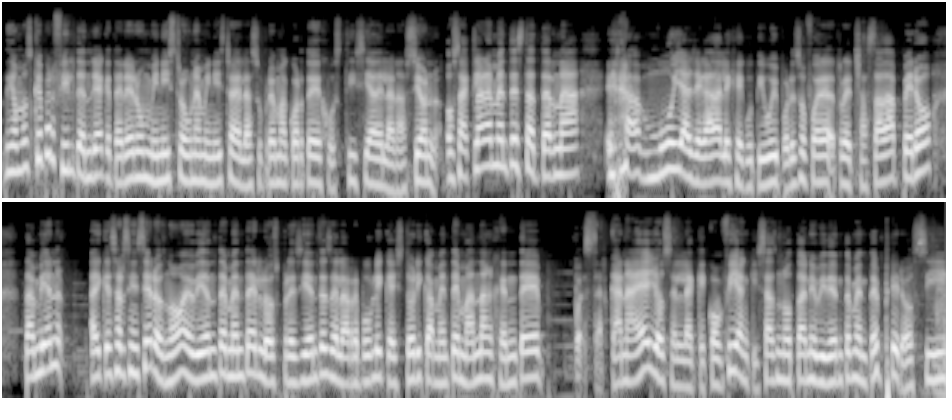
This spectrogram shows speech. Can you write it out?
digamos, ¿qué perfil tendría que tener un ministro o una ministra de la Suprema Corte de Justicia de la Nación? O sea, claramente esta terna era muy allegada al Ejecutivo y por eso fue rechazada, pero también hay que ser sinceros, ¿no? Evidentemente los presidentes de la República históricamente mandan gente pues cercana a ellos, en la que confían, quizás no tan evidentemente, pero sí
